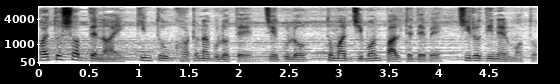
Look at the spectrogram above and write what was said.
হয়তো শব্দে নয়, কিন্তু ঘটনাগুলোতে যেগুলো তোমার জীবন পাল্টে দেবে চিরদিনের মতো।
